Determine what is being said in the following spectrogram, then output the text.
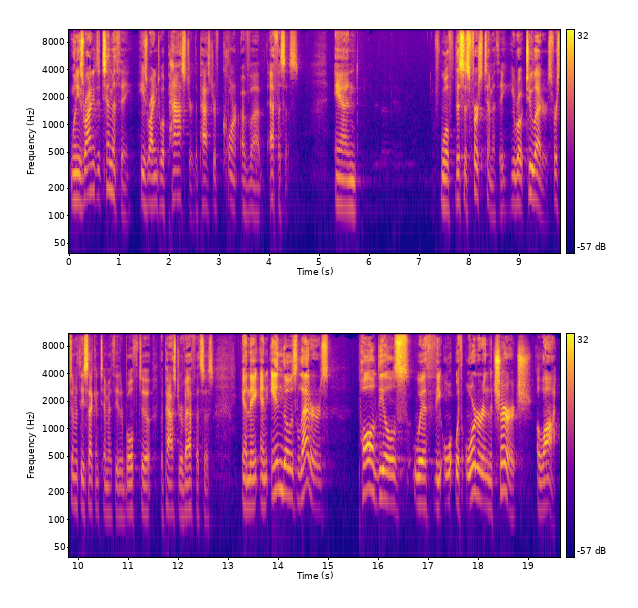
When he's writing to Timothy, he's writing to a pastor, the pastor of, Cor- of uh, Ephesus. And well, this is 1 Timothy. He wrote two letters, 1 Timothy, 2 Timothy. They're both to the pastor of Ephesus. And, they, and in those letters, Paul deals with, the, with order in the church a lot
